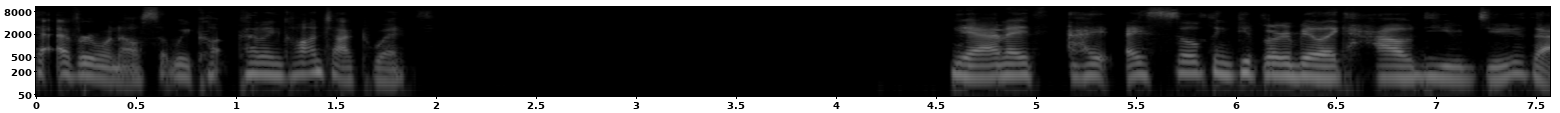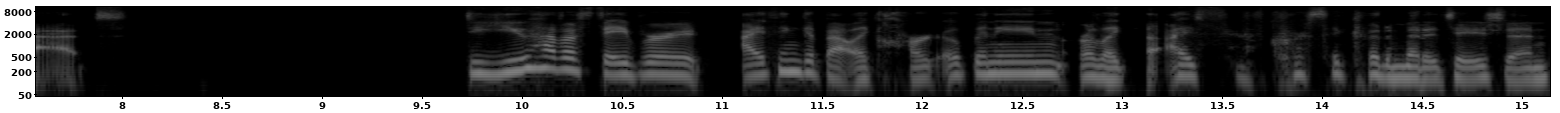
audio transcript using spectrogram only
to everyone else that we co- come in contact with. Yeah, and I I I still think people are gonna be like, "How do you do that?" Do you have a favorite? I think about like heart opening or like I of course I go to meditation.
